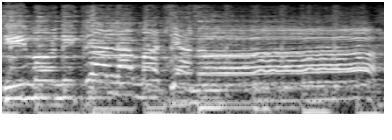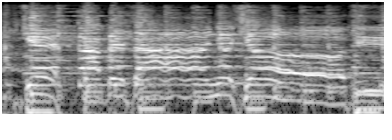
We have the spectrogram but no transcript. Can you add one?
Τιμονι καλαματιανό Και καπετάνιο χιώτης.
